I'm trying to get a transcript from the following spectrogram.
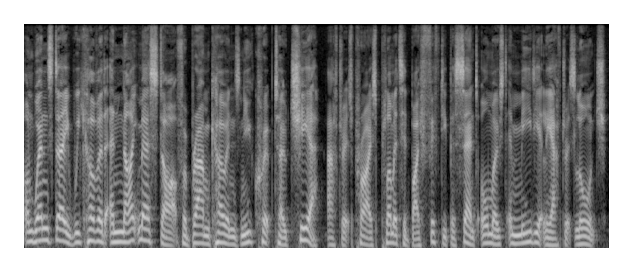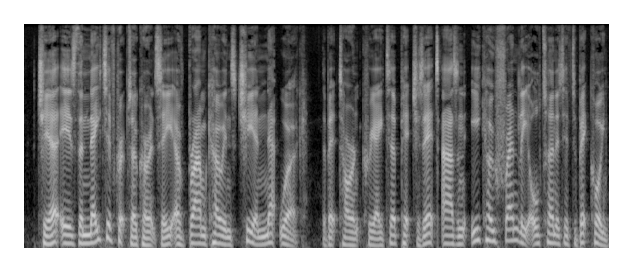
On Wednesday, we covered a nightmare start for Bram Cohen's new crypto Chia after its price plummeted by 50% almost immediately after its launch. Chia is the native cryptocurrency of Bram Cohen's Chia network. The BitTorrent creator pitches it as an eco friendly alternative to Bitcoin.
